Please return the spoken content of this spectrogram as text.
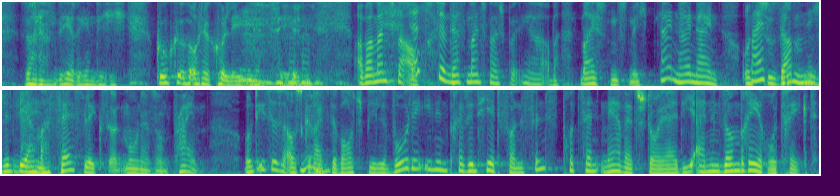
sondern Serien, die ich gucke oder Kollegen erzählen. Aber manchmal auch. Das stimmt. Das manchmal, ja, aber meistens nicht. Nein, nein, nein. Und Meistens zusammen nicht, sind wir nein. Marcel Flix und Monason Prime. Und dieses ausgereifte Mhm. Wortspiel wurde Ihnen präsentiert von 5% Mehrwertsteuer, die einen Sombrero trägt.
